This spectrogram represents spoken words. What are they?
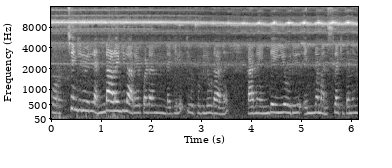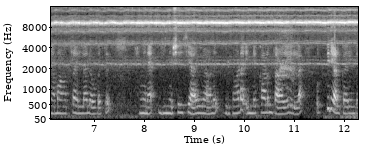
കുറച്ചെങ്കിലും ഒരു രണ്ടാളെങ്കിലും അറിയപ്പെടാനുണ്ടെങ്കിൽ യൂട്യൂബിലൂടെയാണ് കാരണം എന്റെ ഈ ഒരു എന്നെ മനസ്സിലാക്കി തന്നെ ഞാൻ മാത്രമല്ല ലോകത്ത്. ഇങ്ങനെ ഭിന്നശേഷിയായ ഒരാൾ ഒരുപാട് എന്നെക്കാളും താഴെയുള്ള ഒത്തിരി ആൾക്കാരുണ്ട്.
